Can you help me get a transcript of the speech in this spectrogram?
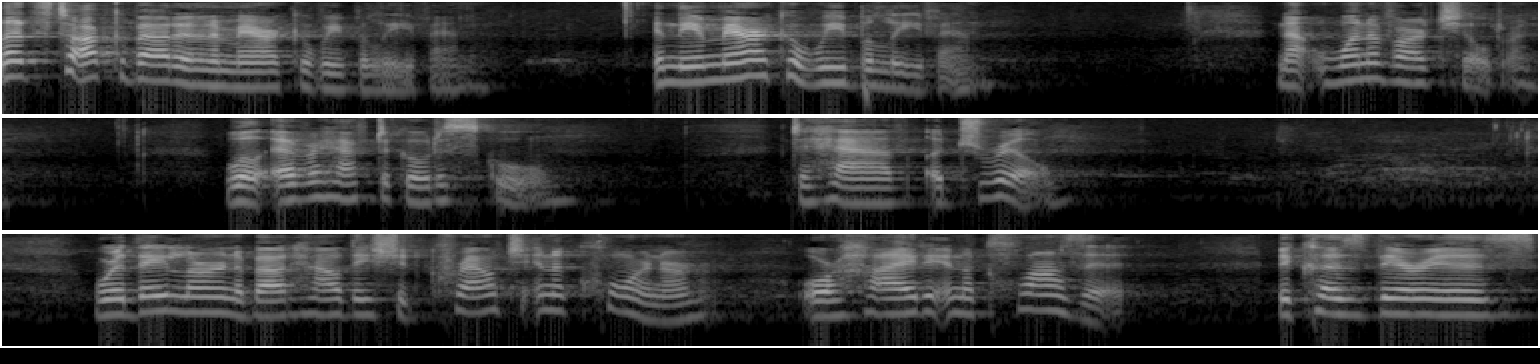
Let's talk about an America we believe in. In the America we believe in, not one of our children will ever have to go to school to have a drill where they learn about how they should crouch in a corner or hide in a closet because there is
